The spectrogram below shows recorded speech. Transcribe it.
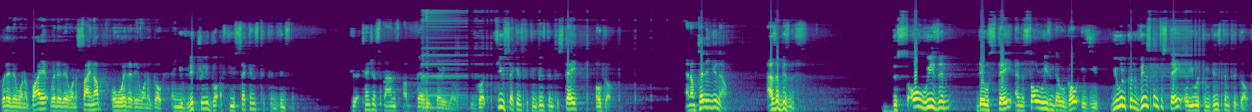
whether they want to buy it, whether they want to sign up, or whether they want to go. And you've literally got a few seconds to convince them. Your attention spans are very, very low. You've got a few seconds to convince them to stay or go. And I'm telling you now, as a business, the sole reason they will stay and the sole reason they will go is you. You will convince them to stay or you will convince them to go.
